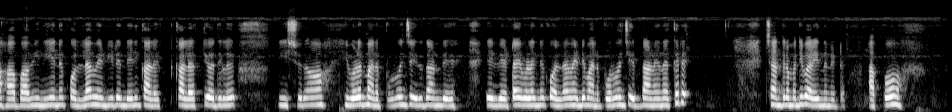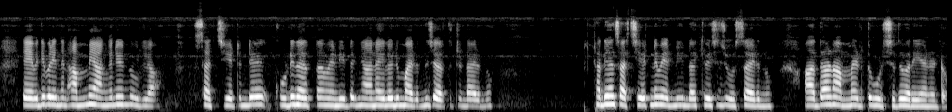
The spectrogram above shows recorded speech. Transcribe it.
മഹാഭാവി? നീ എന്നെ കൊല്ലാൻ വേണ്ടിയിട്ട് എന്തെങ്കിലും കല കലർത്തിയോ? അതിൽ ഈശ്വര ഇവളെ മനഃപൂർവം ചെയ്തതാണ് എവിയേട്ട ഇവളെന്നെ കൊല്ലാൻ വേണ്ടി മനഃപൂർവം ചെയ്തതാണ് എന്നൊക്കെ ചന്ദ്രമതി പറയുന്നുണ്ട്. അപ്പോൾ രേവതി പറയുന്നുണ്ട് അമ്മ അങ്ങനെയൊന്നുമില്ല. സച്ചിയേട്ടന്റെ കുടി നിർത്താൻ വേണ്ടിയിട്ട് ഞാൻ അതിലൊരു മരുന്ന് ചേർത്തിട്ടുണ്ടായിരുന്നു. അത് ഞാൻ സച്ചിയേട്ടന് വേണ്ടി ഉണ്ടാക്കി വെച്ച ജ്യൂസായിരുന്നു. അതാണ് അമ്മ എടുത്ത് കുടിച്ചത് പറയാണ് കേട്ടോ.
